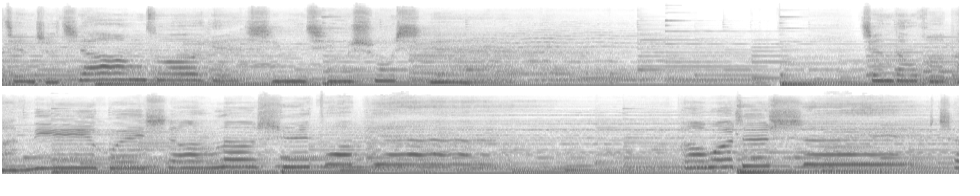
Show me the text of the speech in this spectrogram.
借来剪纸将昨夜心情书写，剪灯花把你回想了许多遍，怕我只是一眨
